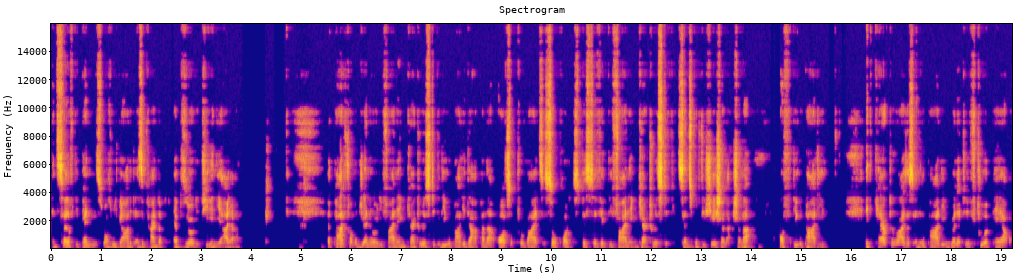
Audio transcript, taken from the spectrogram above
and self-dependence was regarded as a kind of absurdity in Nyaya. Apart from a general defining characteristic, the Upadhi Darpana also provides a so-called specific defining characteristic, Sanskrit Vishesha Lakshana, of the Upadhi. It characterizes an upadhi relative to a pair of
